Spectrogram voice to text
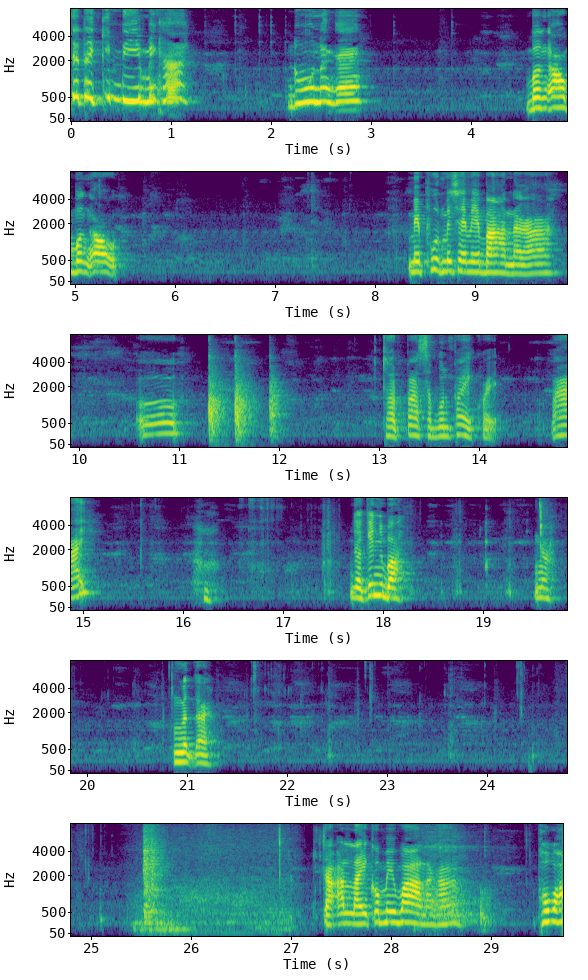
จะ ได้กินดีไหมคะ ดูนะคะ เบิ่งเอาเบิ่งเอา ไม่พูดไม่ใช่แม่บ้านนะคะโอ้ถอดปลาสมุนไพรข่อยไปอยากกินอยู่บ่น่ะเงินได้จะอะไรก็ไม่ว่านะคะ เพราะว่า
